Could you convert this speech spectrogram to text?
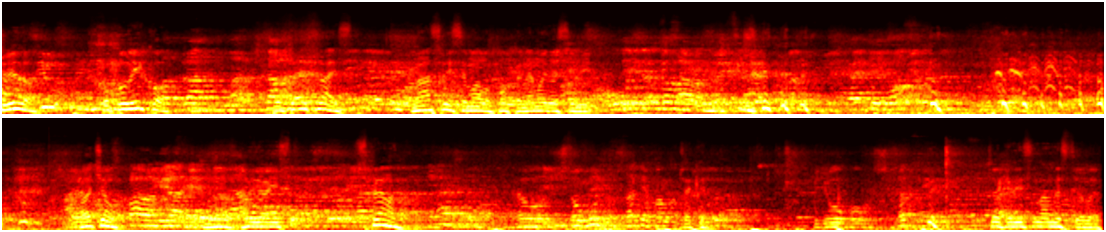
Si vidio? Po koliko? Po 15. Nasmij se malo pope, nemoj da si mi. Hoćemo? Hvala mi radi. Da, ja isto. Spreman? Čekaj. Čekaj, nisam namestio lep.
